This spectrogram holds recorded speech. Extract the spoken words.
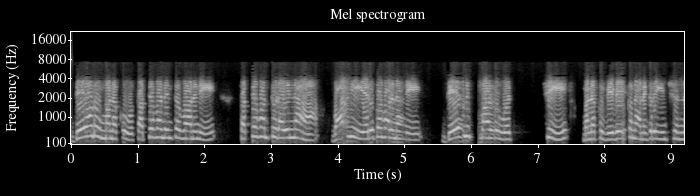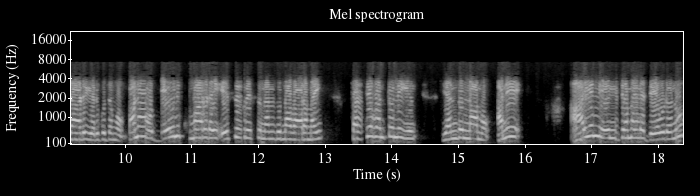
దేవుడు మనకు సత్యవంత వాణిని సత్యవంతుడైన వారిని ఎరుగవలనని దేవుని కుమారుడు వచ్చి మనకు వివేకను అనుగ్రహించున్నాడు ఎరుగుదము. మనం దేవుని కుమారుడై యేసుక్రీస్తునందున్న వారమై సత్యవంతుని ఎందున్నాము అని ఆయన్ని నిజమైన దేవుడును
